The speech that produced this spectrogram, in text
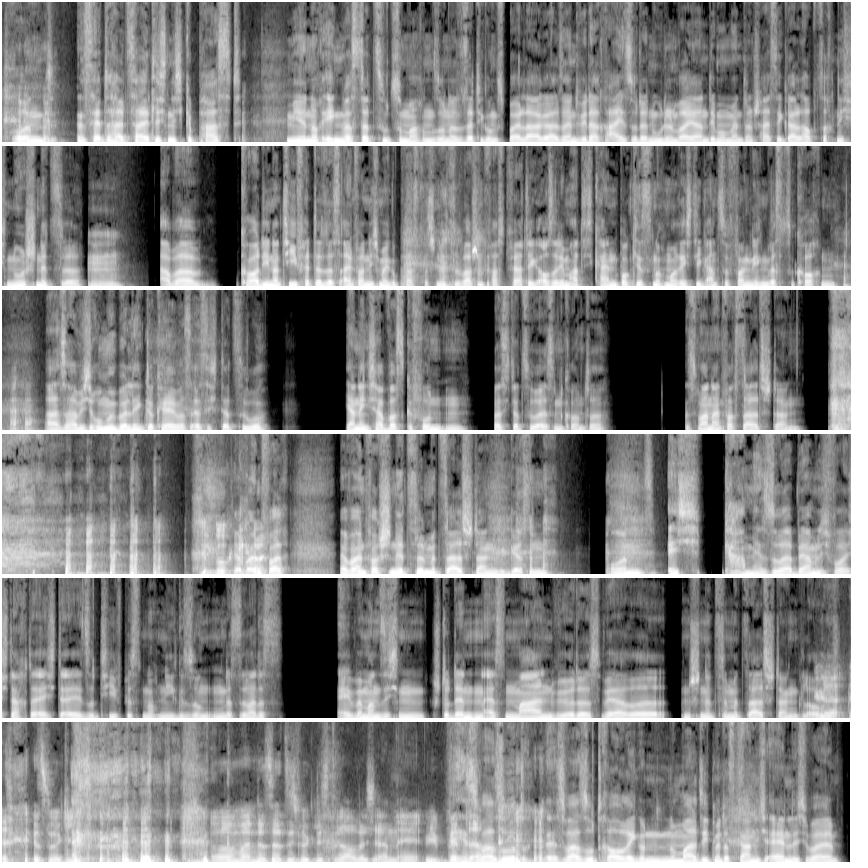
Und es hätte halt zeitlich nicht gepasst, mir noch irgendwas dazu zu machen, so eine Sättigungsbeilage. Also entweder Reis oder Nudeln war ja in dem Moment dann scheißegal, Hauptsache nicht nur Schnitzel. Mhm. Aber koordinativ hätte das einfach nicht mehr gepasst. Das Schnitzel war schon fast fertig. Außerdem hatte ich keinen Bock, jetzt nochmal richtig anzufangen, irgendwas zu kochen. Also habe ich rumüberlegt, okay, was esse ich dazu? Janik, ich habe was gefunden, was ich dazu essen konnte. Es waren einfach Salzstangen. oh ich habe einfach, hab einfach Schnitzel mit Salzstangen gegessen. Und ich kam mir so erbärmlich vor. Ich dachte echt, ey, so tief bist du noch nie gesunken. Das war das Ey, wenn man sich ein Studentenessen malen würde, es wäre ein Schnitzel mit Salzstangen, glaube ich. Ja, ist wirklich. oh Mann, das hört sich wirklich traurig an, ey. Wie bitter. Ey, es war so, es war so traurig und normal sieht mir das gar nicht ähnlich, weil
